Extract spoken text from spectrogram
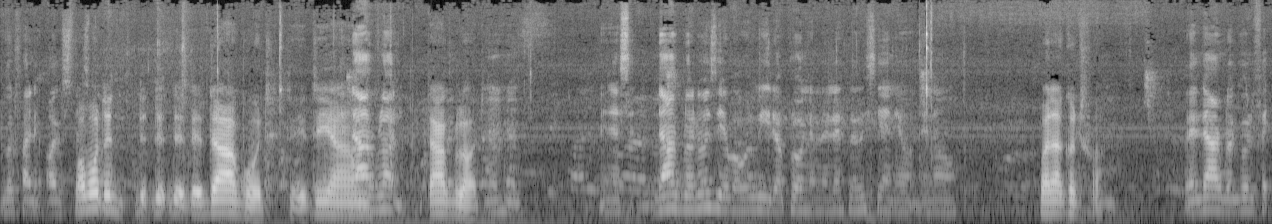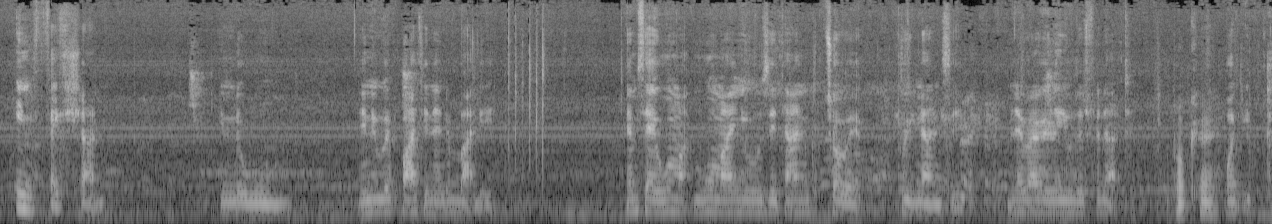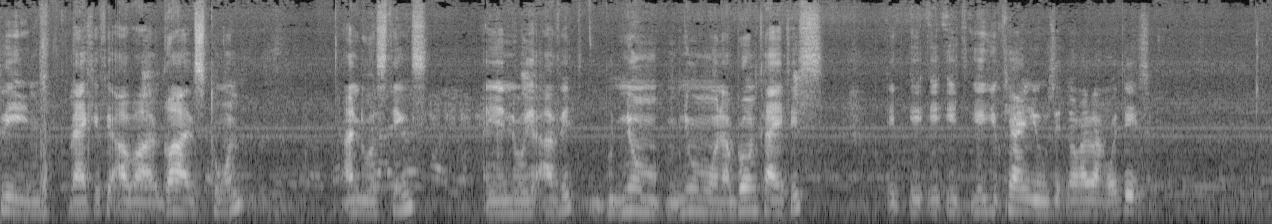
Good for the ulcer. What about the the, the, the dogwood? The, the um Dog blood. dog blood. Mm-hmm. Yes, dog blood was there, but we weed around them and let me see any, you know. What that good for? Well, dog blood good for infection in the womb, anywhere part in the body. Them say woman, woman use it and throw it pregnancy. Never really use it for that. Okay. But it clean, like if you have a gallstone and those things, and you know you have it, pneum- pneumonia, bronchitis, it, it, it, it, you, can use it now along with this,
